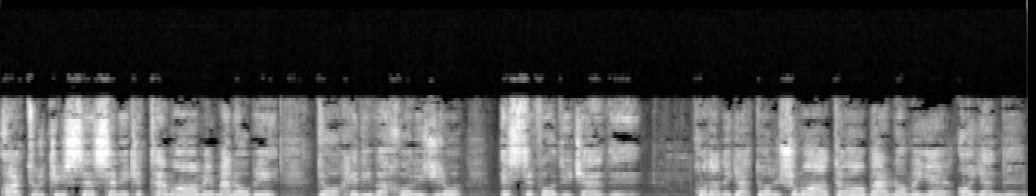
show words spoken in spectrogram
آرتور کریستنسنه که تمام منابع داخلی و خارجی رو استفاده کرده. خدا نگهدار شما تا برنامه آینده.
